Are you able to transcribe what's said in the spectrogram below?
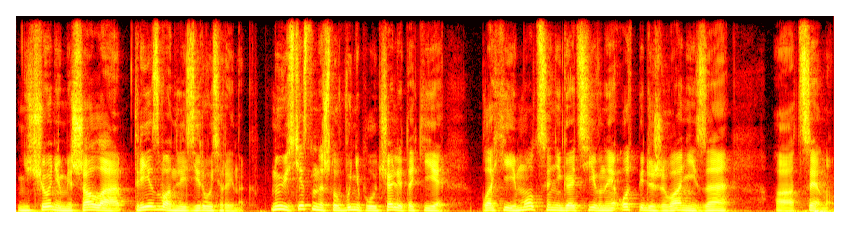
ничего не мешало трезво анализировать рынок. Ну, естественно, чтобы вы не получали такие плохие эмоции негативные от переживаний за а, цену,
